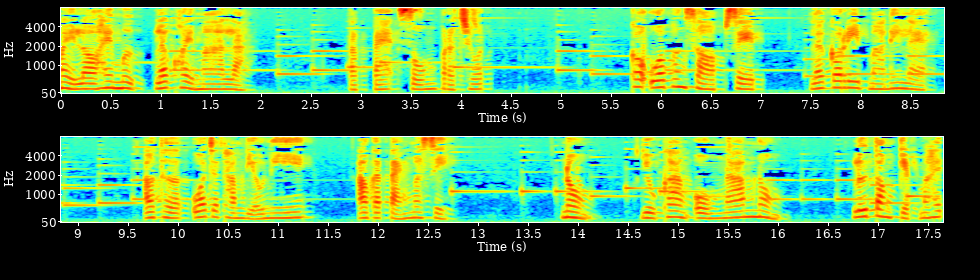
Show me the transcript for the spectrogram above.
ไม่รอให้มึกแล้วค่อยมาละ่ะตาแปะทรงประชด ก็อ้วเพิ่งสอบเสร็จ แล้วก็รีบมานี่แหละ เอาเถอะอ้วจะทำเดี๋ยวนี้ เอากระแตงมาสิน่งอยู่ข้างองค์น้ำน่งหรือต้องเก็บมาให้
